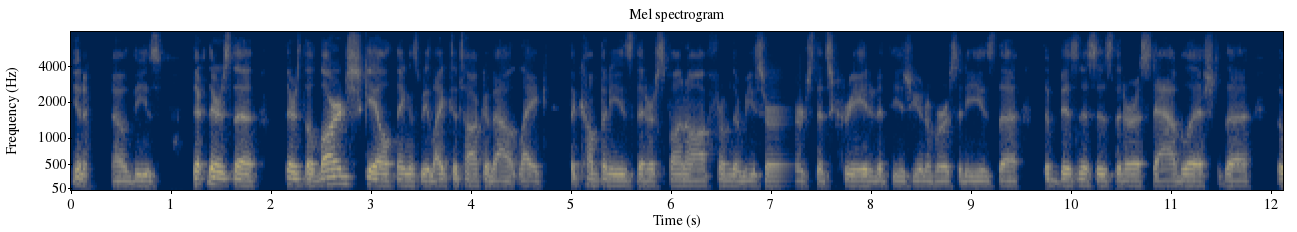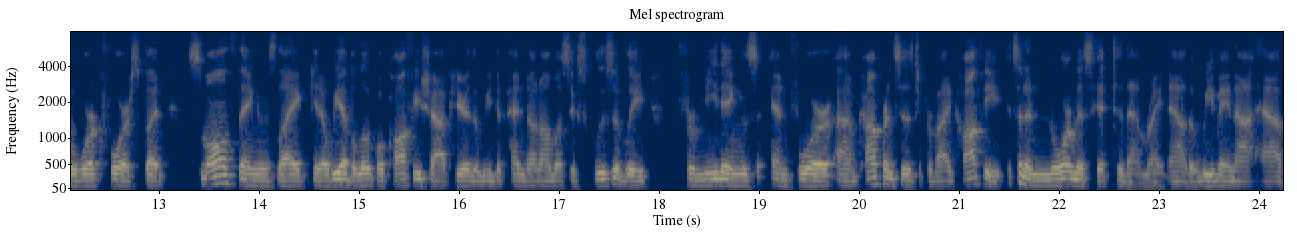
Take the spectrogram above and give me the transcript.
you know these there, there's the there's the large scale things we like to talk about like the companies that are spun off from the research that's created at these universities the the businesses that are established the the workforce. But small things like you know we have a local coffee shop here that we depend on almost exclusively for meetings and for um, conferences to provide coffee. It's an enormous hit to them right now that we may not have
